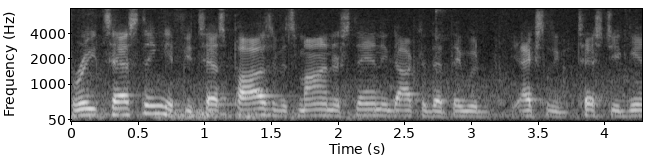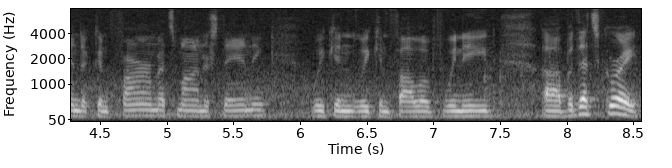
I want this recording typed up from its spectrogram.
free testing. If you test positive, it's my understanding, doctor, that they would actually test you again to confirm. That's my understanding. We can we can follow if we need, uh, but that's great.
